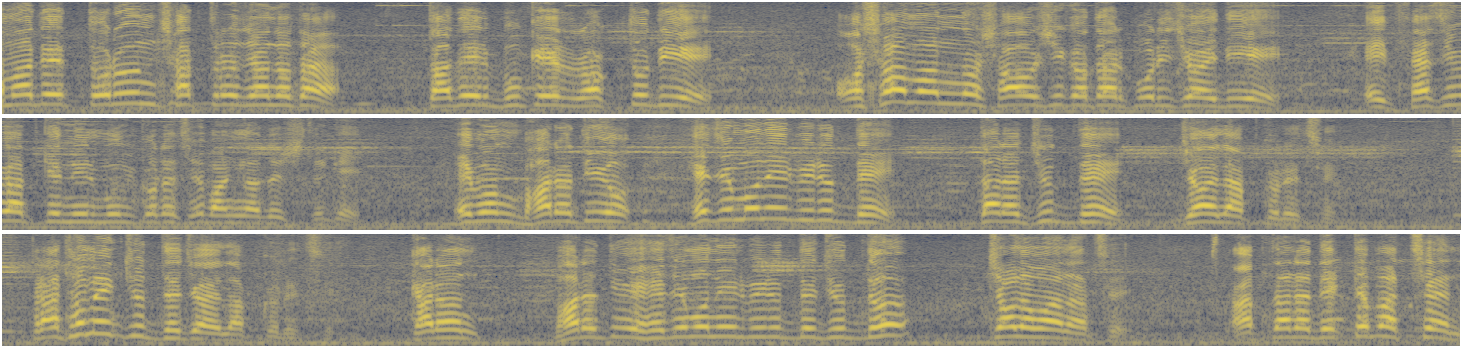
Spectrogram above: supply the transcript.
আমাদের তরুণ ছাত্র জনতা তাদের বুকের রক্ত দিয়ে অসামান্য সাহসিকতার পরিচয় দিয়ে এই ফ্যাসিবাদকে নির্মূল করেছে বাংলাদেশ থেকে। এবং ভারতীয় হেজেমনির বিরুদ্ধে তারা যুদ্ধে জয়লাভ করেছে। প্রাথমিক যুদ্ধে জয়লাভ করেছে। কারণ ভারতীয় হেজেমনির বিরুদ্ধে যুদ্ধ চলমান আছে। আপনারা দেখতে পাচ্ছেন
